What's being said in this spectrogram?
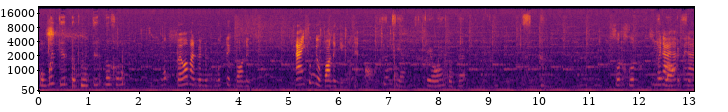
ผมไม่เก็ตแต่ภูเก็ตนะครับมุกแปลว่ามันเป็นมุกเด็กปหนึ่งนายเพิ่งอยู่ปหนึ่งเองเหรอเนี่ยอ๋อเครื่องเสียงเฟลให้ผมด้วยคุณคุณไม่ได้ละไม่ได้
